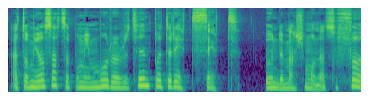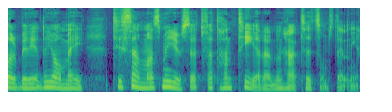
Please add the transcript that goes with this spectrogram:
att om jag satsar på min morgonrutin på ett rätt sätt under mars månad så förbereder jag mig tillsammans med ljuset för att hantera den här tidsomställningen.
